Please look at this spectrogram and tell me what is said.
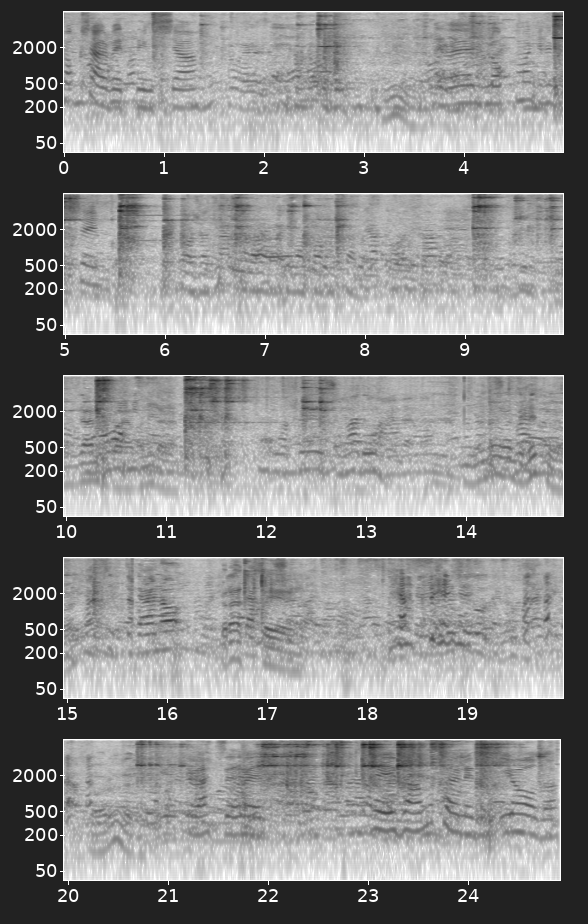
Çok şerbetliymiş ya. Evet lokma gibi bir şey. Güzelmiş bayağı bunu. Bunda ne var? Bilet mi var? Grazie. Grazie. Doğru mu dedim? Grazie evet. Heyecanlı söyledim. iyi oldu.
